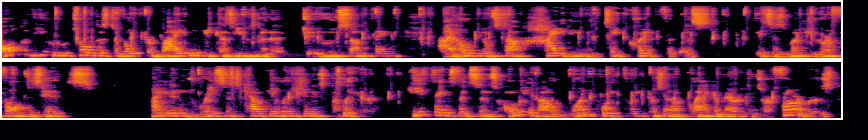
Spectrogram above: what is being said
all of you who told us to vote for Biden because he was going to do something, I hope you'll stop hiding and take credit for this. It's as much your fault as his. Biden's racist calculation is clear. He thinks that since only about 1.3% of Black Americans are farmers,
